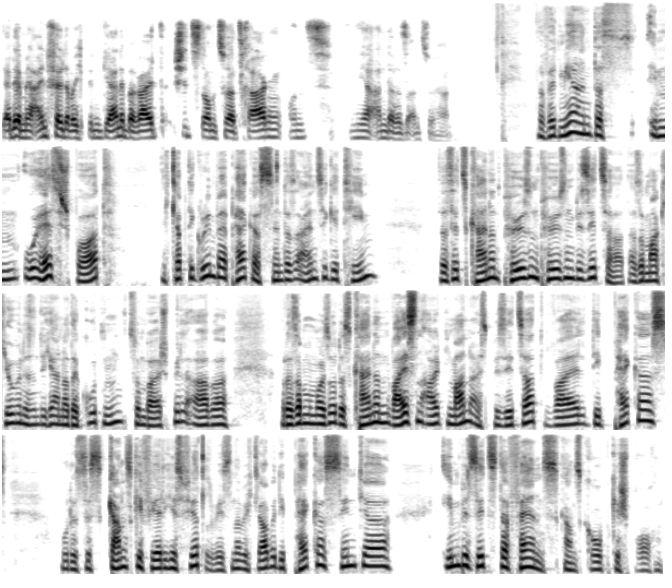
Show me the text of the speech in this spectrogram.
der, der mir einfällt. Aber ich bin gerne bereit, Shitstorm zu ertragen und mir anderes anzuhören. Da fällt mir ein, dass im US-Sport, ich glaube, die Green Bay Packers sind das einzige Team, das jetzt keinen bösen, bösen Besitzer hat. Also Mark Cuban ist natürlich einer der Guten zum Beispiel, aber, oder sagen wir mal so, dass keinen weißen alten Mann als Besitzer hat, weil die Packers, oh, das ist ganz gefährliches Viertelwissen, aber ich glaube, die Packers sind ja im Besitz der Fans, ganz grob gesprochen.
